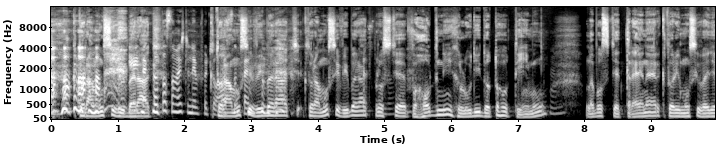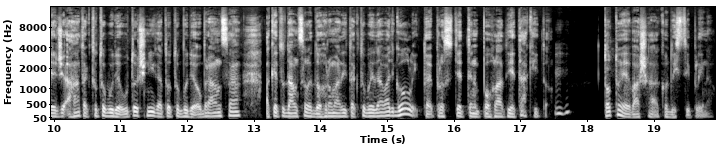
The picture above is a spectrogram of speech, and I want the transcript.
ktorá musí vyberať, tak to som ešte nepočula, ktorá musí vyberať, ktorá musí vyberať proste vhodných ľudí do toho týmu, lebo ste tréner, ktorý musí vedieť, že aha, tak toto bude útočník a toto bude obránca a keď to dám celé dohromady, tak to bude dávať góly. To je proste, ten pohľad je takýto. Mm-hmm. Toto je vaša ako disciplína.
